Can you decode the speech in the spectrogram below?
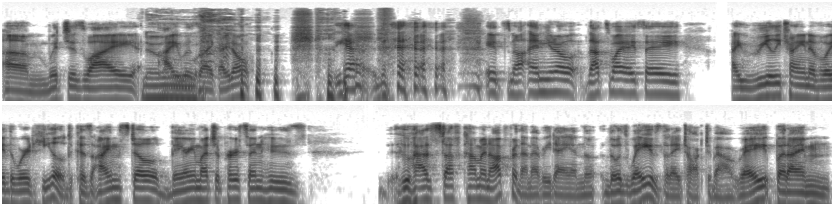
um which is why no. i was like i don't yeah it's not and you know that's why i say I really try and avoid the word healed because I'm still very much a person who's who has stuff coming up for them every day and the, those waves that I talked about, right? But I'm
